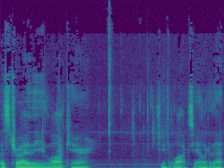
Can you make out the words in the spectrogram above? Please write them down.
Let's try the lock here. See if it locks. Yeah, look at that.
